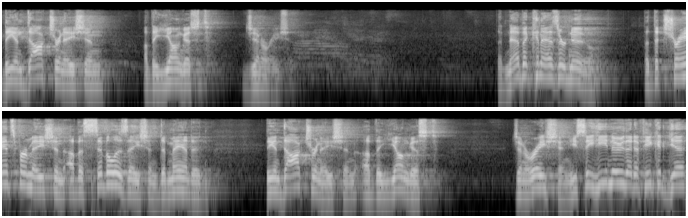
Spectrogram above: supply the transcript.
the indoctrination of the youngest generation that Nebuchadnezzar knew that the transformation of a civilization demanded the indoctrination of the youngest generation. You see, he knew that if he could get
